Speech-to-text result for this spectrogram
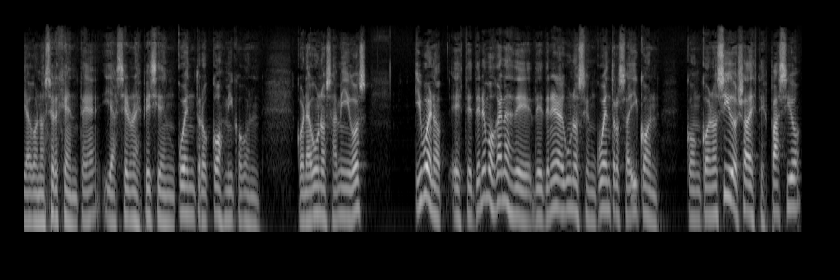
y a conocer gente y hacer una especie de encuentro cósmico con, con algunos amigos. Y bueno, este, tenemos ganas de, tener algunos encuentros ahí con, con conocidos ya de este espacio,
